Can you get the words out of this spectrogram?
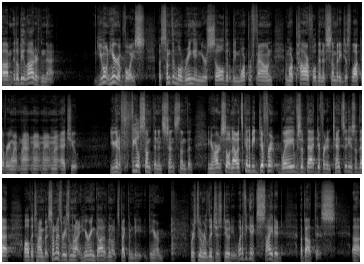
Um, it'll be louder than that. You won't hear a voice, but something will ring in your soul that'll be more profound and more powerful than if somebody just walked over and went meh, meh, meh, at you. You're going to feel something and sense something in your heart and soul. Now, it's going to be different waves of that, different intensities of that all the time. But sometimes the reason we're not hearing God is we don't expect Him to, to hear Him. We're just doing religious duty. What if you get excited about this? Uh,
